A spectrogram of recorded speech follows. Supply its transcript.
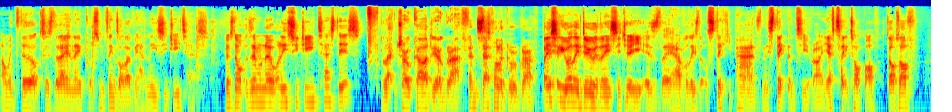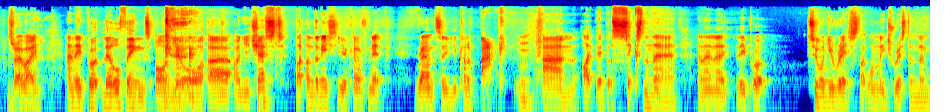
I went to the doctors today and they put some things all over me. I had an ECG test. You guys know? Does anyone know what an ECG test is? Electrocardiograph. Encephalograph. Basically, what they do with an ECG is they have all these little sticky pads and they stick them to you, right? You have to take your top off. Top's off straight away, and they put little things on your uh, on your chest, like underneath your kind of nip, round to your kind of back. Um, like they put six of them there, and then they, they put two on your wrist, like one on each wrist, and then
